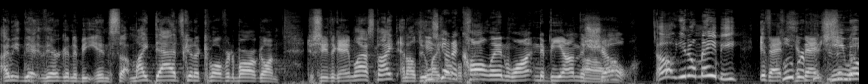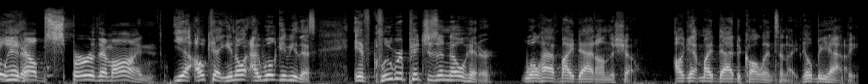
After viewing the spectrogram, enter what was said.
I mean, they're, they're going to be insufferable. My dad's going to come over tomorrow going, Did you see the game last night? And I'll do He's going to call thing. in wanting to be on the uh, show. Oh, you know, maybe if that, Kluber that pitches he, a no hitter, he helped spur them on. Yeah, okay. You know what? I will give you this. If Kluber pitches a no hitter, we'll have my dad on the show. I'll get my dad to call in tonight. He'll be happy.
